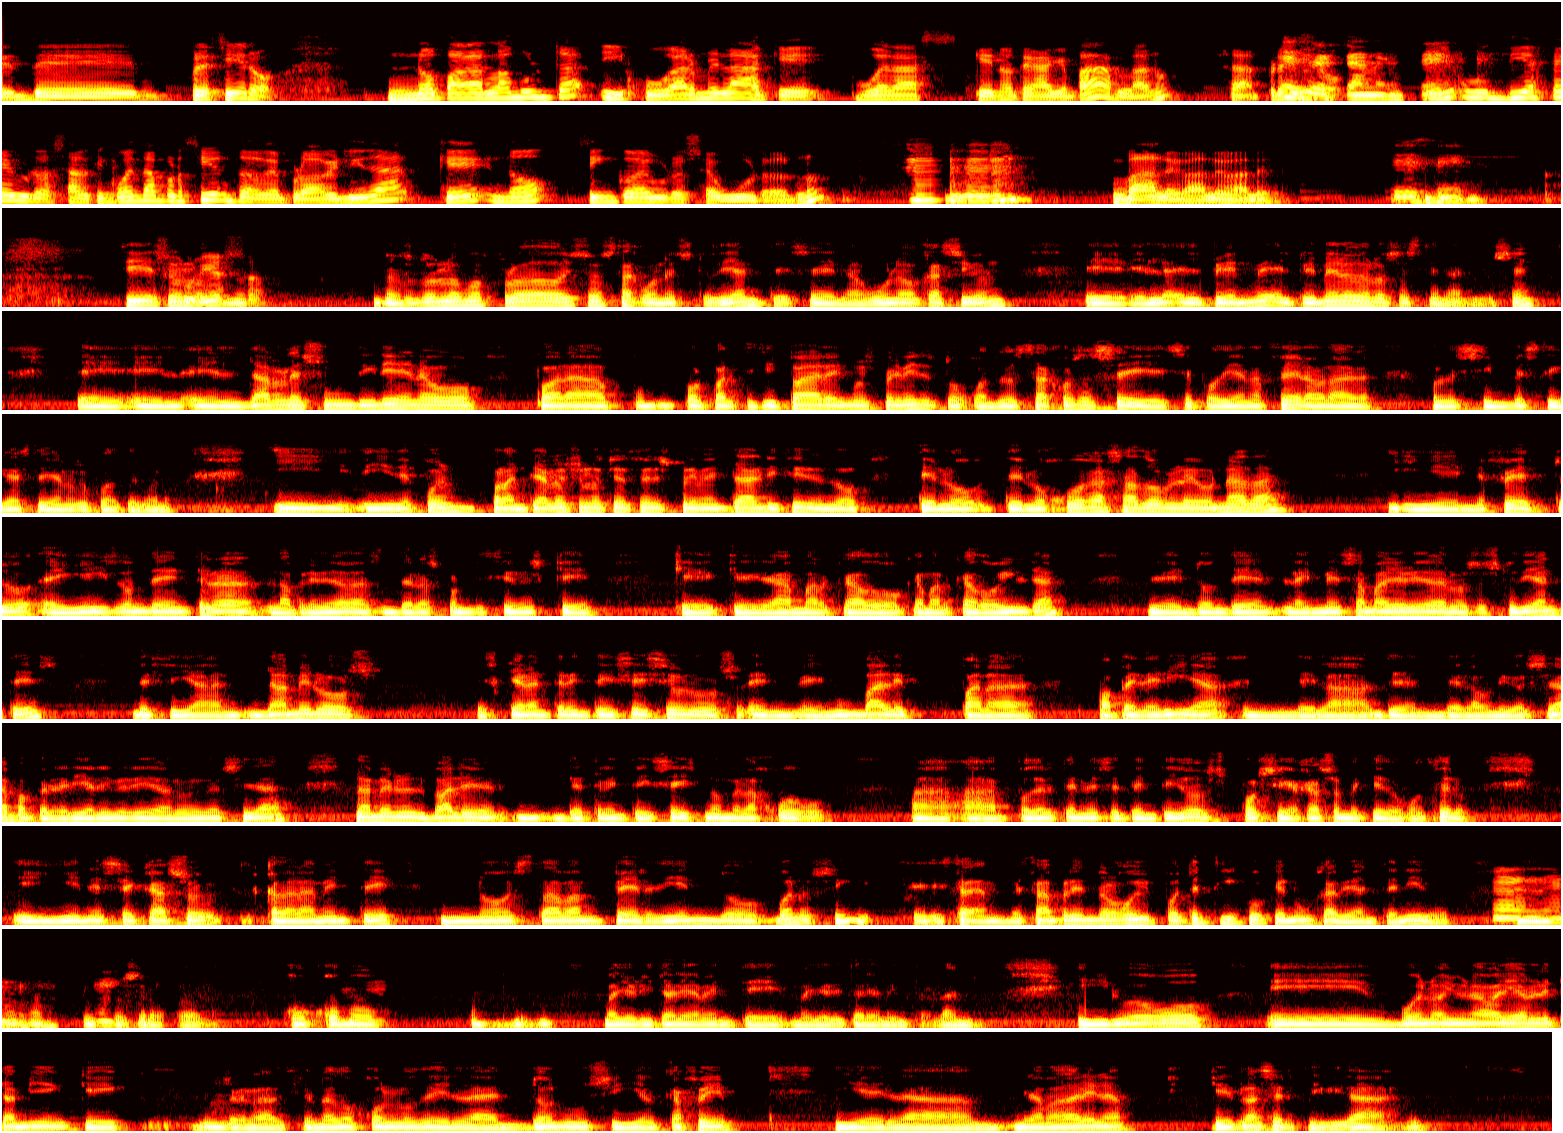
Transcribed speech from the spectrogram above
de prefiero no pagar la multa y jugármela a que puedas que no tenga que pagarla, ¿no? O sea, Exactamente. 10 euros al 50% de probabilidad que no 5 euros seguros, ¿no? Vale, vale, vale. Sí, sí. Sí, eso es Curioso. nosotros lo hemos probado eso hasta con estudiantes. ¿eh? En alguna ocasión, eh, el, el, primero de los escenarios, ¿eh? el, el, darles un dinero para, por participar en un experimento, cuando estas cosas se, se podían hacer, ahora cuando se investiga esto ya no se puede hacer. Bueno, y, y después plantearles una situación experimental diciendo, te lo, te lo juegas a doble o nada, y en efecto, ahí es donde entra la primera de las condiciones que, que, que ha marcado que ha marcado Hilda, eh, donde la inmensa mayoría de los estudiantes decían, dámelos, es que eran 36 euros en, en un vale para papelería de la, de, de la universidad, papelería librería de la universidad, dame el vale de 36, no me la juego. A, a, poder tener 72 por si acaso me quedo con cero. Y, en ese caso, claramente, no estaban perdiendo, bueno, sí, estaban, estaban perdiendo algo hipotético que nunca habían tenido. O como mayoritariamente, mayoritariamente hablando. Y luego, eh, bueno, hay una variable también que relacionado con lo del donus y el café, y la, la Madalena, que es la asertividad.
